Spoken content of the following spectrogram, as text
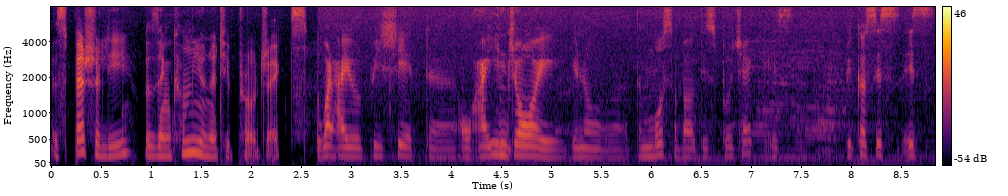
especially within community projects. What I appreciate uh, or I enjoy, you know, uh, the most about this project is because it's, it's,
